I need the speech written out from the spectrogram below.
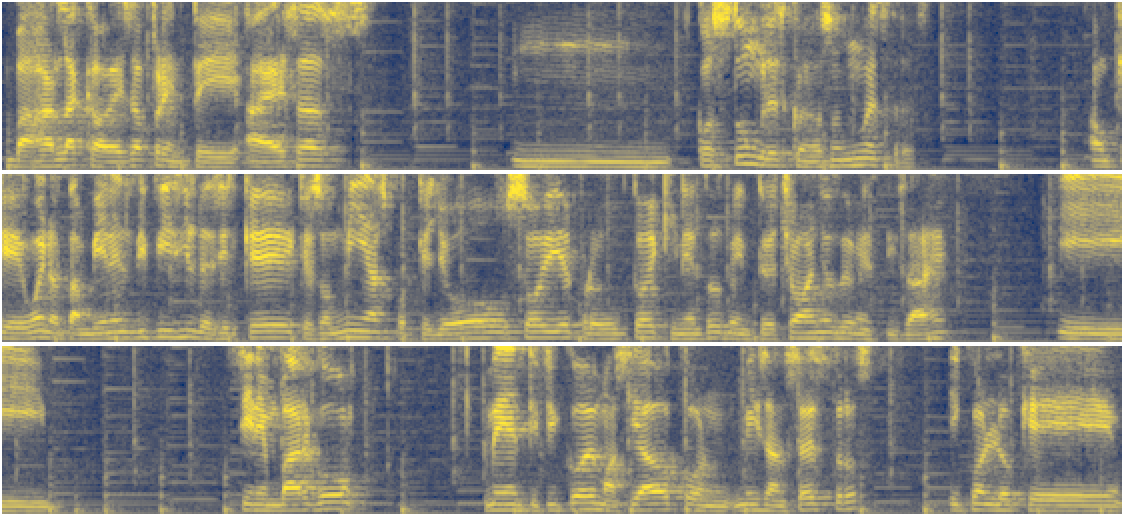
bajar la cabeza frente a esas mm, costumbres que no son nuestras. Aunque bueno, también es difícil decir que, que, son mías porque yo soy el producto de 528 años de mestizaje y sin embargo me identifico demasiado con mis ancestros y con lo que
